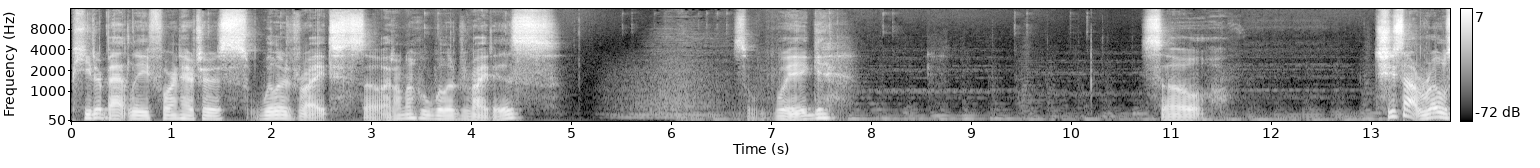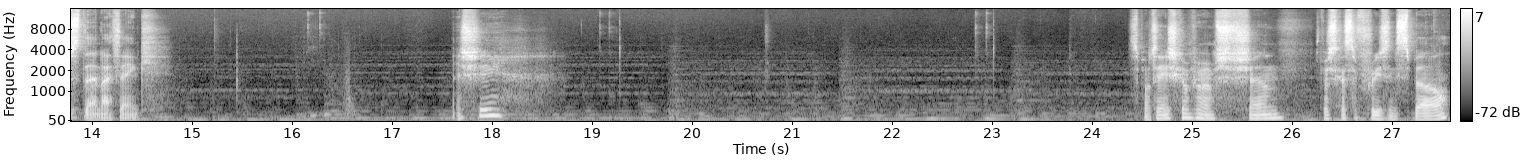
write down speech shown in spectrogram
Peter Batley, Four Inheritors, Willard Wright. So I don't know who Willard Wright is. So Wig. So she's not Rose then, I think. Is she? Spontaneous compression. First cast a freezing spell.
